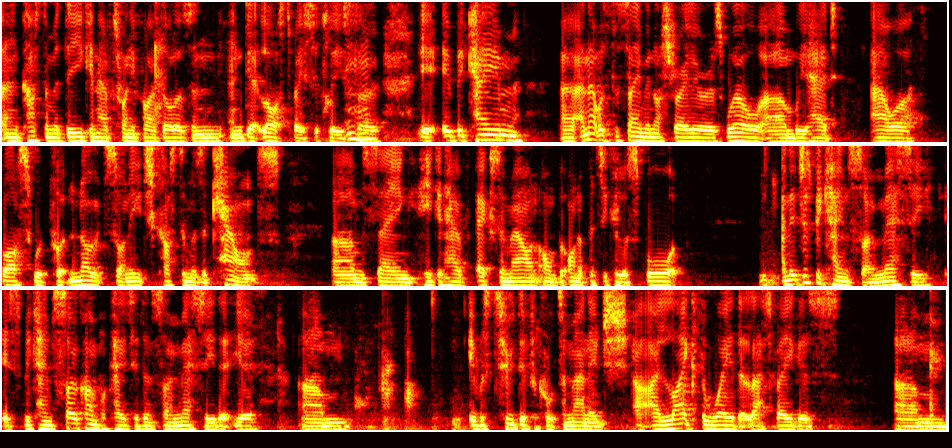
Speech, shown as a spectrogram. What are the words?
and customer D can have twenty five dollars and and get lost basically. Mm-hmm. So it, it became uh, and that was the same in Australia as well. Um, we had our boss would put notes on each customer's accounts um, saying he can have X amount on, on a particular sport. And it just became so messy. It became so complicated and so messy that you, um, it was too difficult to manage. I, I, like the way that Las Vegas um,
